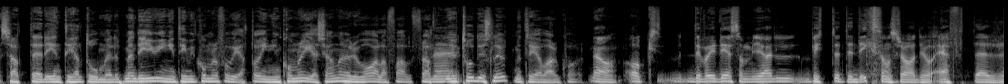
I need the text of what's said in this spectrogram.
Så att eh, det är inte helt omöjligt. Men det är ju ingenting vi kommer att få veta och ingen kommer att erkänna hur det var i alla fall. För att nu tog det slut med tre varv kvar. Ja, och det var ju det som, jag bytte till Dixons radio efter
